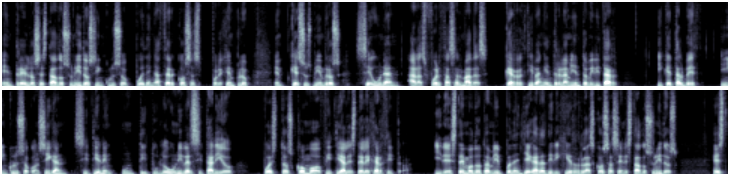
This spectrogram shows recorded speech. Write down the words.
entre en los Estados Unidos, incluso pueden hacer cosas, por ejemplo, que sus miembros se unan a las Fuerzas Armadas, que reciban entrenamiento militar y que tal vez incluso consigan, si tienen un título universitario, puestos como oficiales del ejército. Y de este modo también pueden llegar a dirigir las cosas en Estados Unidos. Es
